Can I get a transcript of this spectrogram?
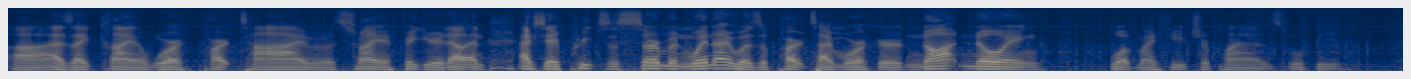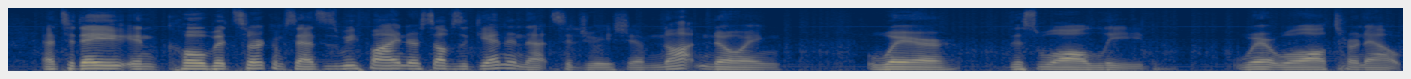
uh, as I kind of worked part time and was trying to figure it out. And actually, I preached a sermon when I was a part time worker, not knowing what my future plans will be. And today, in COVID circumstances, we find ourselves again in that situation of not knowing where this will all lead, where it will all turn out.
